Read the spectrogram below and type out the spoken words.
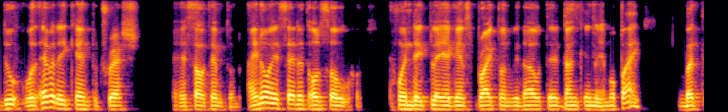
do whatever they can to trash uh, Southampton. I know I said it also when they play against Brighton without uh, Duncan and Maupay, but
